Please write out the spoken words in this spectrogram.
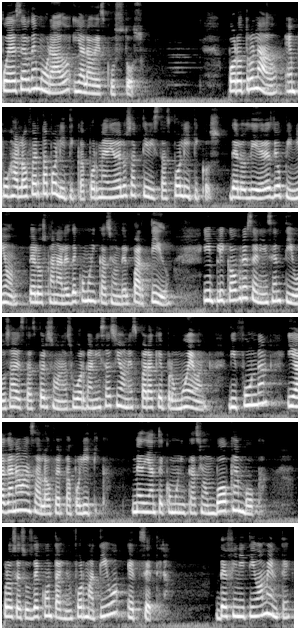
puede ser demorado y a la vez costoso. Por otro lado, empujar la oferta política por medio de los activistas políticos, de los líderes de opinión, de los canales de comunicación del partido, implica ofrecer incentivos a estas personas u organizaciones para que promuevan, difundan y hagan avanzar la oferta política, mediante comunicación boca en boca, procesos de contagio informativo, etc. Definitivamente,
